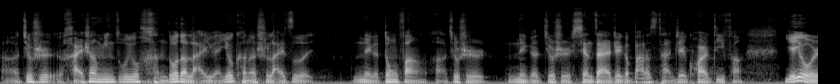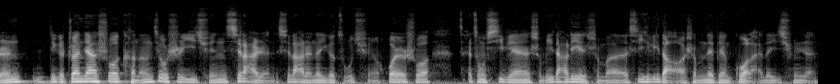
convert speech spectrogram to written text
啊，就是海上民族有很多的来源，有可能是来自。那个东方啊，就是那个就是现在这个巴勒斯坦这块地方，也有人那个专家说，可能就是一群希腊人，希腊人的一个族群，或者说再从西边什么意大利、什么西西里岛啊什么那边过来的一群人。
